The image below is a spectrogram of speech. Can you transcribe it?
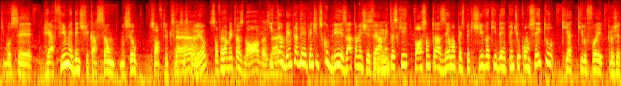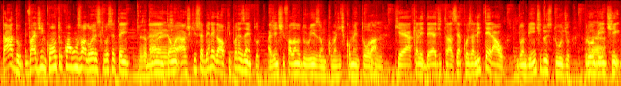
que você reafirme a identificação no seu software que você É, escolheu. São ferramentas novas, E né? também para de repente descobrir exatamente Sim. ferramentas que possam trazer uma perspectiva que de repente o conceito que aquilo foi projetado vai de encontro com alguns valores que você tem. Exatamente. Né? Então acho que isso é bem legal, porque por exemplo, a gente falando do Reason, como a gente comentou lá, Uhum. Que é aquela ideia de trazer a coisa literal do ambiente do estúdio pro ambiente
